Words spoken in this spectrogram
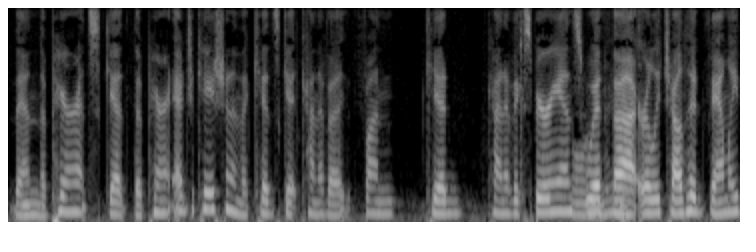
then the parents get the parent education, and the kids get kind of a fun kid kind of experience Oh, with uh, early childhood family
